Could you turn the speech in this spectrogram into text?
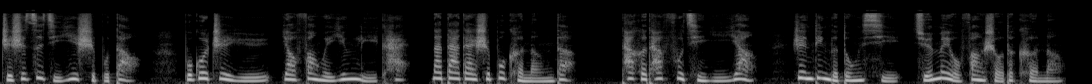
只是自己意识不到。不过至于要放魏婴离开，那大概是不可能的。他和他父亲一样，认定的东西绝没有放手的可能。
